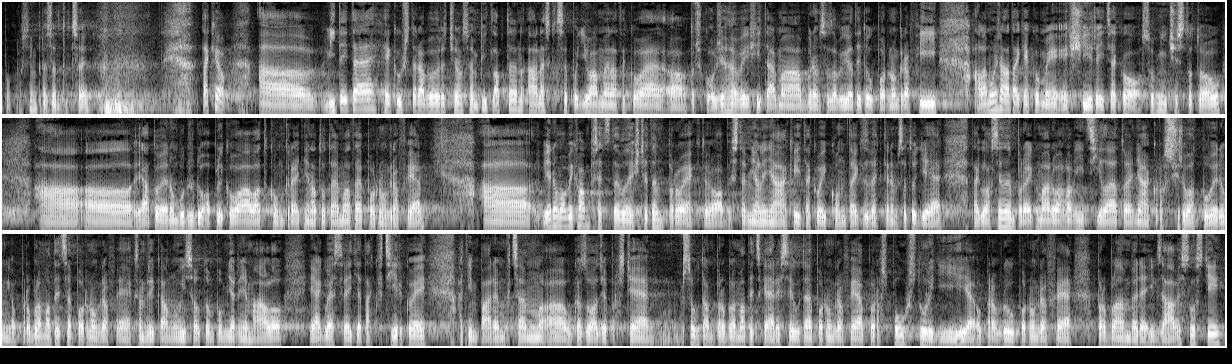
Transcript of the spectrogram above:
Poprosím prezentaci. Tak jo, a vítejte, jak už teda bylo řečeno, jsem Pete Lapton a dneska se podíváme na takové a, trošku ožehavější téma, budeme se zabývat i tou pornografií, ale možná tak jako my i jako osobní čistotou. A, a já to jenom budu doaplikovávat konkrétně na to téma té pornografie. A jenom abych vám představil ještě ten projekt, jo, abyste měli nějaký takový kontext, ve kterém se to děje, tak vlastně ten projekt má dva hlavní cíle a to je nějak rozšiřovat povědomí o problematice pornografie, jak jsem říkal, mluví se o tom poměrně málo, jak ve světě, tak v církvi a tím pádem chcem ukazovat, že prostě jsou tam problematické rysy u té pornografie a pro spoustu lidí je opravdu pornografie problém, vede i k závislosti,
